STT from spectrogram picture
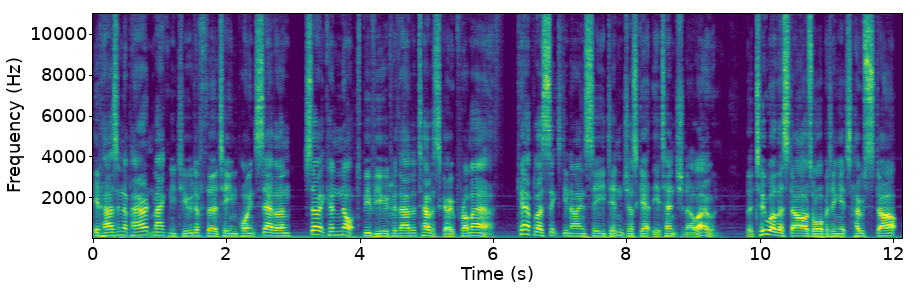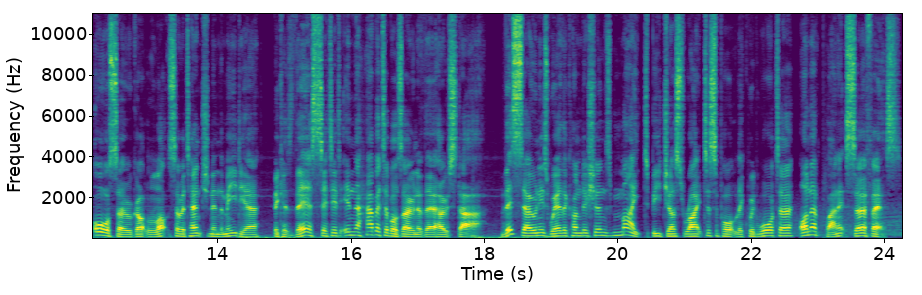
It has an apparent magnitude of 13.7, so it cannot be viewed without a telescope from Earth. Kepler 69c didn't just get the attention alone. The two other stars orbiting its host star also got lots of attention in the media because they're sited in the habitable zone of their host star. This zone is where the conditions might be just right to support liquid water on a planet's surface.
